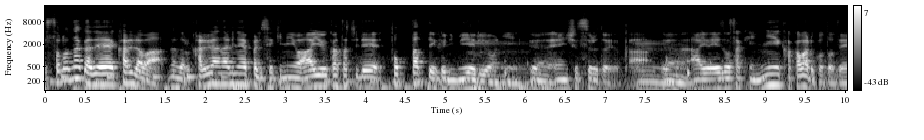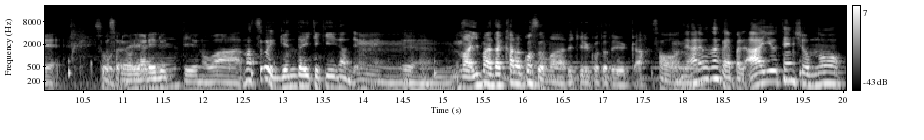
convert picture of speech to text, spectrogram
その中で彼らはなんだろう彼らなりのやっぱり責任をああいう形で取ったっていうふうに見えるように、ううん演出するというか、うん。うんああいう映像作品に関わることでそれをやれるっていうのは、まあ、すごい現代的なんだよね。うん。うん。まあ今だからこそまあできることというか。そう。でん。あれもなんかやっぱりああいうテンションの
